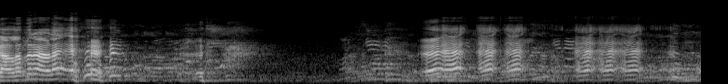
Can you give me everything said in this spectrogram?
കള്ളത്തരാളെ ഏ, ഏ, ഏ, ഏ, ഏ, ഏ,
